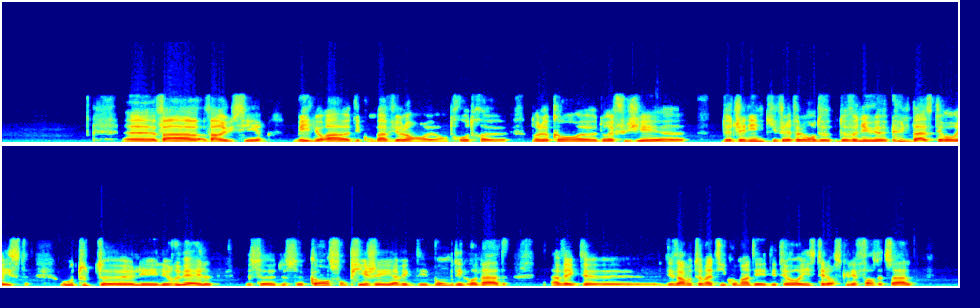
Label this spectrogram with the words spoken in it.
euh, va, réussir, mais il y aura des combats violents, euh, entre autres euh, dans le camp euh, de réfugiés de Jenin, qui est véritablement de, devenu une base terroriste où toutes les ruelles de ce, de ce, camp sont piégés avec des bombes, des grenades, avec de, des armes automatiques aux mains des, des, terroristes. Et lorsque les forces de Tsahal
